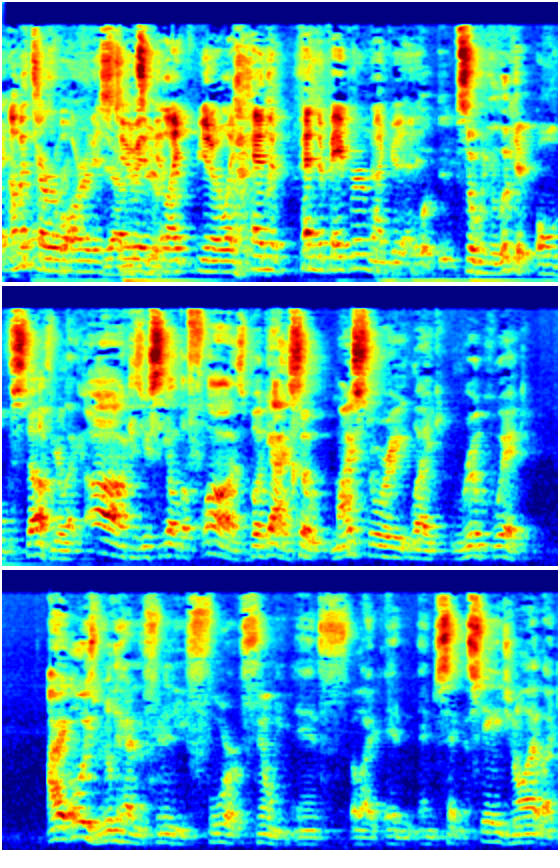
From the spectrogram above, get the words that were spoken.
if I I'm a terrible artist Yeah, too. and like you know, like pen to pen to paper, not good at it. So when you look at old stuff, you're like, oh, because you see all the flaws. But guys, so my story, like real quick, I always really had an affinity for filming and like and, and setting the stage and all that. Like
